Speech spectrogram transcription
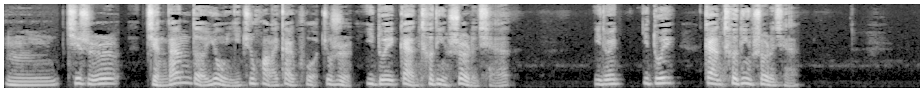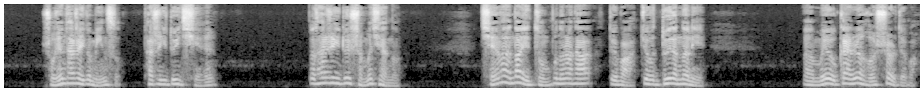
嗯，其实简单的用一句话来概括，就是一堆干特定事儿的钱，一堆一堆干特定事儿的钱。首先，它是一个名词，它是一堆钱。那它是一堆什么钱呢？钱放那里，总不能让它对吧？就堆在那里，呃，没有干任何事儿，对吧？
